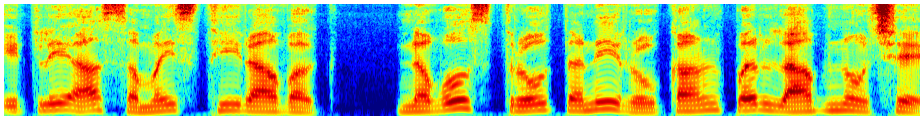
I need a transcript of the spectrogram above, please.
એટલે આ સમય સ્થિર આવક નવો સ્ત્રોત અને રોકાણ પર લાભનો છે.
